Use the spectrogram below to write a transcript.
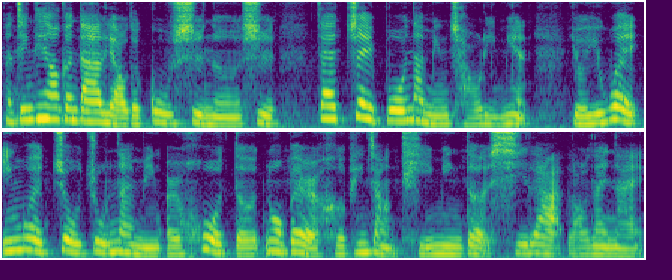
那今天要跟大家聊的故事呢，是在这波难民潮里面，有一位因为救助难民而获得诺贝尔和平奖提名的希腊老奶奶，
